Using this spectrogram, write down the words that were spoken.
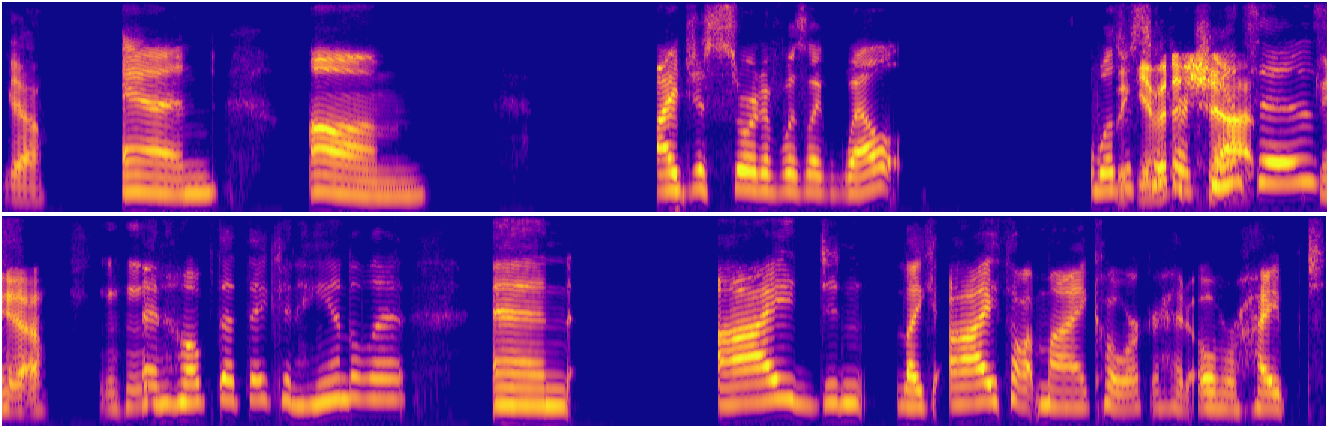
Yeah. And um I just sort of was like, well, we'll We just give take it a our shot. chances Yeah. Hmm and hope that they can handle it. And I didn't like I thought my coworker had overhyped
